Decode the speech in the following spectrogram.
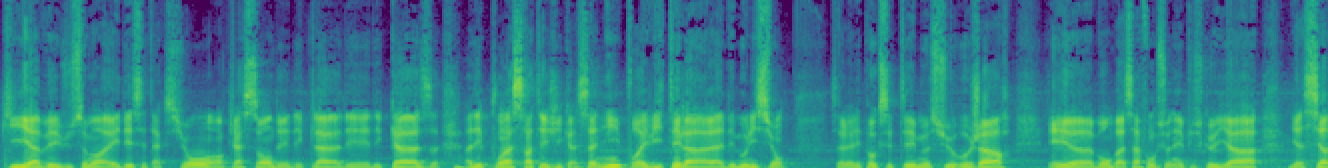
qui avait justement aidé cette action en classant des, des, des, des cases à des points stratégiques à Sani pour éviter la, démolition. À l'époque, c'était Monsieur Ojard. Et euh, bon, bah, ça a fonctionné puisqu'il y a, il y, a,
